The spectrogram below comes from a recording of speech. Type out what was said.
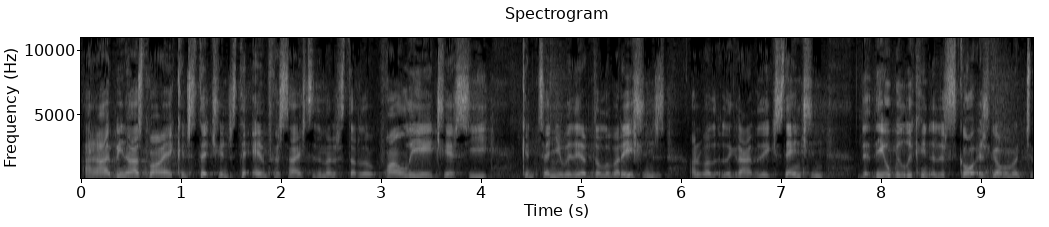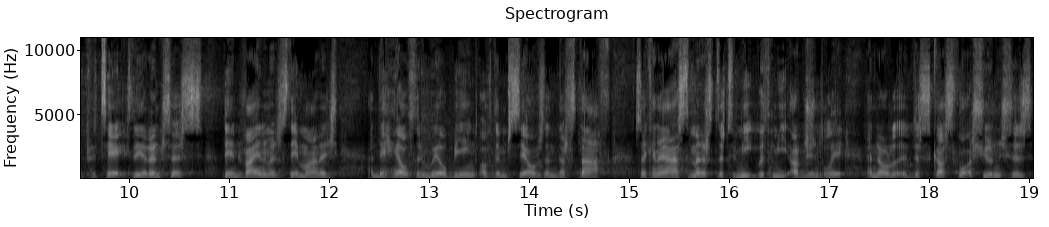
And I've been asked by my constituents to emphasise to the Minister that while the HSE continue with their deliberations on whether the grant of the extension, that they will be looking to the Scottish Government to protect their interests, the environments they manage and the health and well-being of themselves and their staff. So can I ask the Minister to meet with me urgently in order to discuss what assurances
